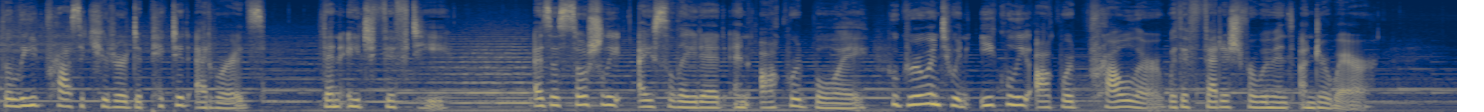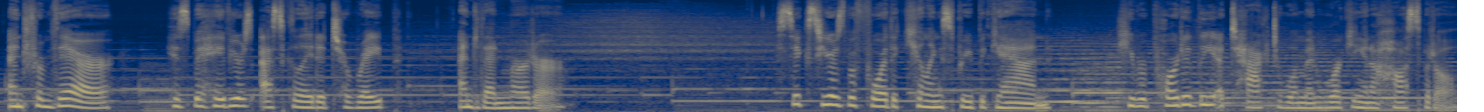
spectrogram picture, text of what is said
the lead prosecutor depicted Edwards, then age 50, as a socially isolated and awkward boy who grew into an equally awkward prowler with a fetish for women's underwear. And from there, his behaviors escalated to rape and then murder. Six years before the killing spree began, he reportedly attacked a woman working in a hospital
